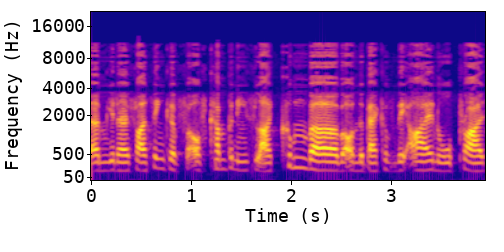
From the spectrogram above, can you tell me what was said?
Um, you know, if I think of, of companies like Kumba on the back of the iron ore price,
